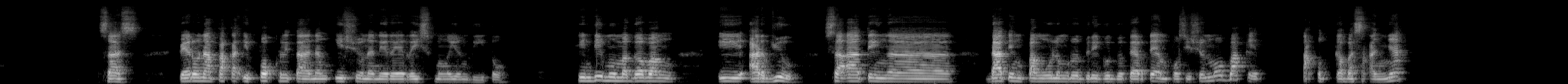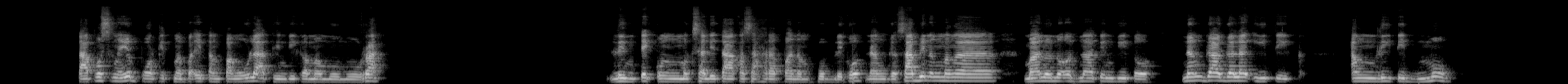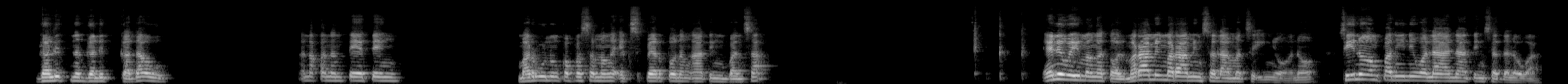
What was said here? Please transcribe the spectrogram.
SAS, pero napaka-ipokrita ng issue na nire-raise mo ngayon dito. Hindi mo magawang i-argue sa ating uh, dating Pangulong Rodrigo Duterte ang posisyon mo. Bakit? Takot ka ba sa kanya? Tapos ngayon, porkit mabait ang Pangulo at hindi ka mamumura, lintik kung magsalita ka sa harapan ng publiko. Nang, sabi ng mga manonood natin dito, nang gagalaitik ang litid mo. Galit na galit ka daw. Anak ka ng teteng, marunong ka pa sa mga eksperto ng ating bansa. Anyway mga tol, maraming maraming salamat sa inyo. Ano? Sino ang paniniwalaan natin sa dalawa?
